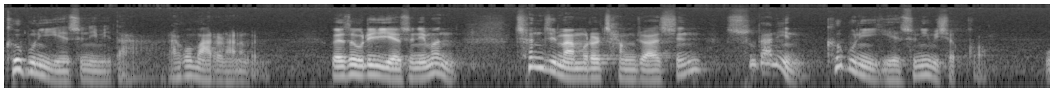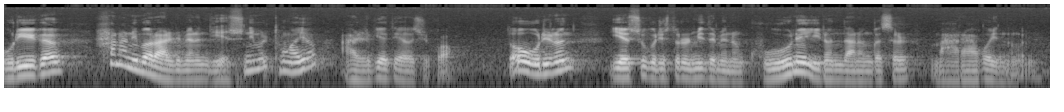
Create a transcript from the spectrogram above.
그분이 예수님이다라고 말을 하는 겁니다. 그래서 우리 예수님은 천지 만물을 창조하신 수단인 그분이 예수님이셨고 우리가 하나님을 알려면 예수님을 통하여 알게 되어지고 또 우리는 예수 그리스도를 믿으면 구원에 이른다는 것을 말하고 있는 겁니다.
